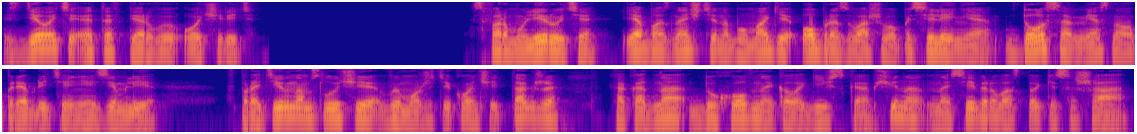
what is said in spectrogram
Сделайте это в первую очередь. Сформулируйте и обозначьте на бумаге образ вашего поселения до совместного приобретения земли – в противном случае вы можете кончить так же, как одна духовная экологическая община на северо-востоке США.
